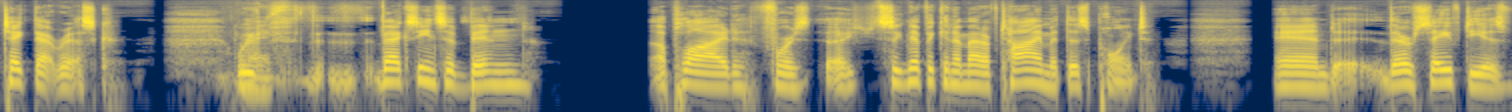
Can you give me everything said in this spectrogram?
take that risk. We've Right. vaccines have been applied for a significant amount of time at this point, and their safety is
